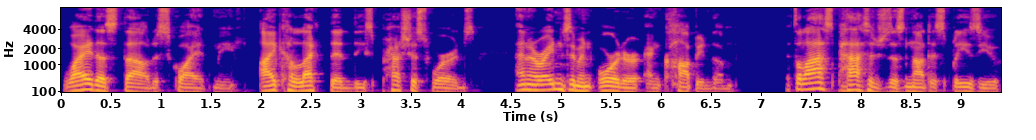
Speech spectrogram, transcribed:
Why dost thou disquiet me? I collected these precious words and arranged them in order and copied them. If the last passage does not displease you,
